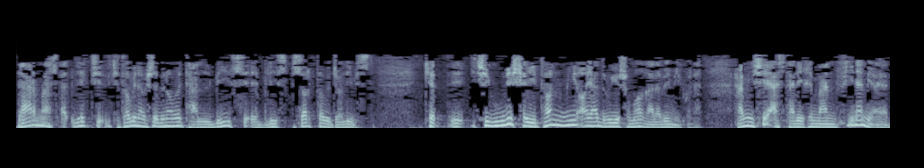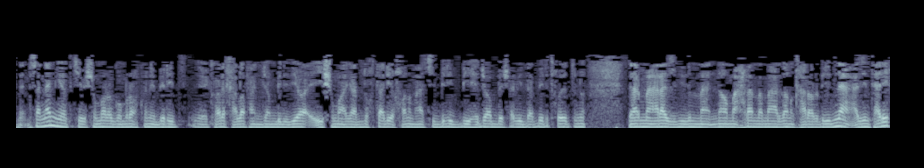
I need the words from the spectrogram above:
در مسئله یک کتابی نوشته به نام تلبیس ابلیس. بسیار کتاب جالبی است. که چگونه شیطان می آید روی شما غلبه می کند همیشه از طریق منفی نمی آید مثلا نمیاد که شما را گمراه کنه برید کار خلاف انجام بدید. یا ای شما اگر دختر یا خانم هستید برید بی حجاب بشوید و برید خودتون رو در معرض دید نامحرم و مردان قرار بدید. نه از این طریق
